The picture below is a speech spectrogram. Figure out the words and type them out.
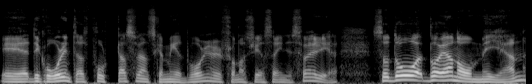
eh det går inte att porta svenska medborgare från att resa in i Sverige. Så då började han om igen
